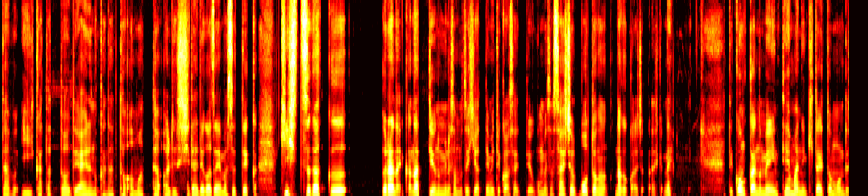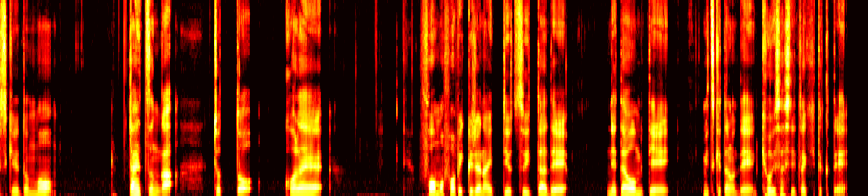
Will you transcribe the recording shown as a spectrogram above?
多分いい方と出会えるのかなと思っておる次第でございますっていうか、気質学占いかなっていうのを皆さんもぜひやってみてくださいっていう、ごめんなさい、最初冒頭が長くなっちゃったんですけどね。で、今回のメインテーマに行きたいと思うんですけれども、ダイツンがちょっとこれ、フォーモフォビックじゃないっていうツイッターでネタを見て見つけたので共有させていただきたくて、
